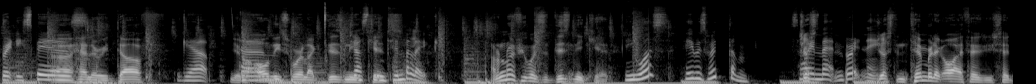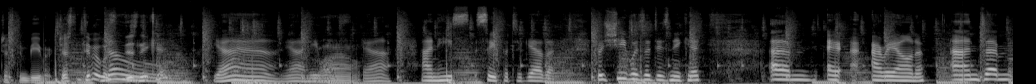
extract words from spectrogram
Britney Spears. uh, Hilary Duff. Yep. You know, all um, these were like Disney Justin kids. Justin Timberlake. I don't know if he was a Disney kid. He was. He was with them. So Just- met Britney. Justin Timberlake. Oh, I thought you said Justin Bieber. Justin Timberlake was no. a Disney kid. Yeah, yeah, yeah, he Wow. was. Yeah, and he's super together. But she was a Disney kid, um, A- Ariana, and um,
